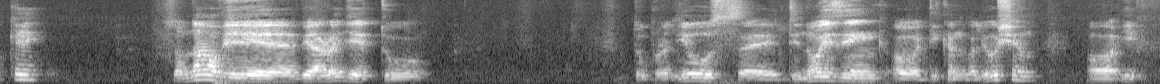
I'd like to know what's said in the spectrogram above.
okay. So now we we are ready to to produce uh, denoising or deconvolution or if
